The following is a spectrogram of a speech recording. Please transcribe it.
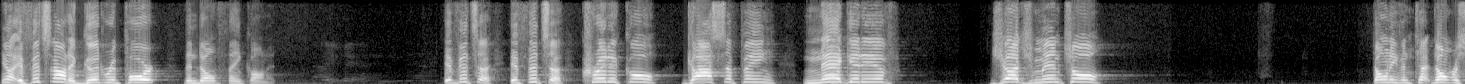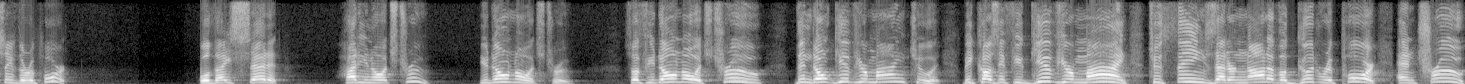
You know, if it's not a good report, then don't think on it. If it's a, if it's a critical, gossiping, negative, judgmental, don't even t- don't receive the report. Well, they said it. How do you know it's true? You don't know it's true. So if you don't know it's true, then don't give your mind to it. Because if you give your mind to things that are not of a good report and true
